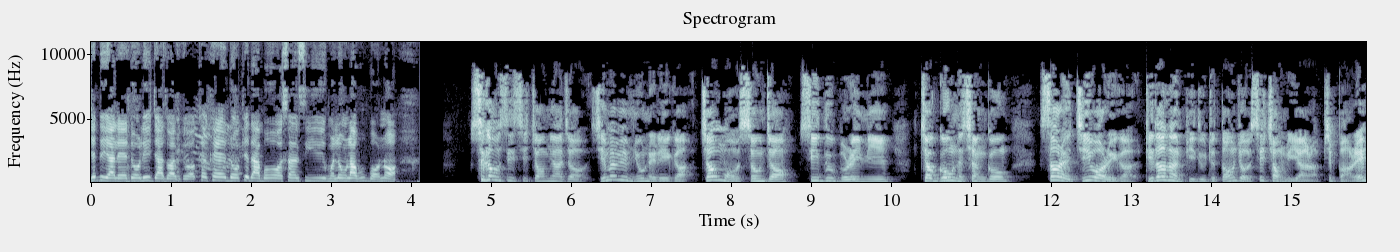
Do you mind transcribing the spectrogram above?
ရက်တရလည်းတော်လေးကြာသွားပြီတော့အခက်ခဲတော့ဖြစ်တာပေါ့ဆန်စီမလုံလောက်ဘူးပေါ့နော်စစ်ကောင်စီစစ်ကြောင်းများကြောင့်ရင်းမမြမြို့နယ်တွေကကြောက်မော်စုံကြောင်းစီသူဗရိမီကြောက်ကုန်းနှချံကုန်းစတဲ့ကြီးဝါတွေကဒေသခံပြည်သူတထောင်ကျော်စစ်ချောင်နေရတာဖြစ်ပါတယ်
